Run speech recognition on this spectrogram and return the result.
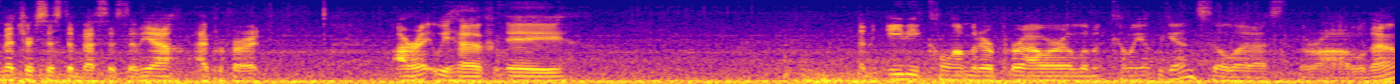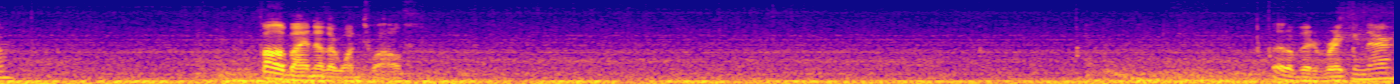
Metric system, best system. Yeah, I prefer it. All right, we have a an 80 kilometer per hour limit coming up again, so let us throttle down. Followed by another 112. A little bit of braking there.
